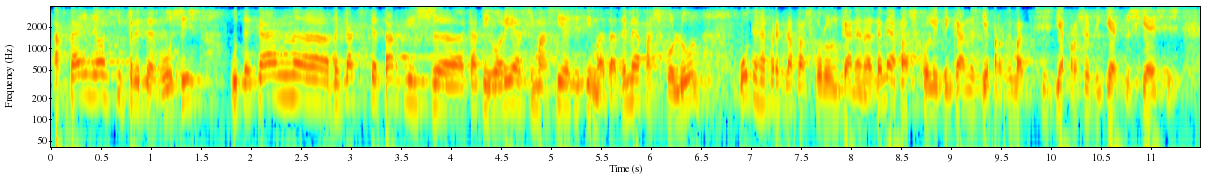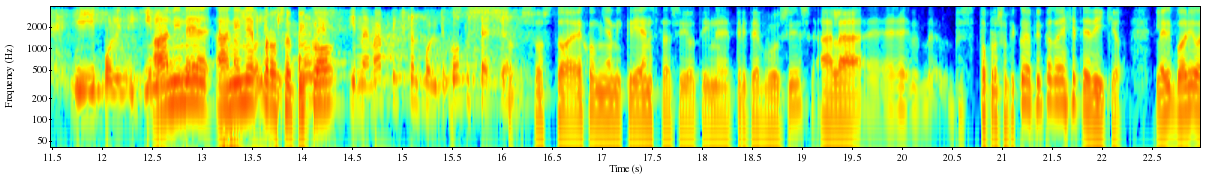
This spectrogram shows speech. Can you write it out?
αυτά είναι όχι τριτεβούσεις, ούτε καν 14ης κατηγορίας σημασίας ζητήματα. Δεν με απασχολούν, ούτε θα πρέπει να απασχολούν κανένα. Δεν με απασχολεί τι κάνουν στις διαπροσωπικές τους σχέσεις η πολιτική μας. Αν είναι, αν είναι προσωπικό... Την ανάπτυξη των πολιτικών τους θέσεων. Σωστό. Έχω μια μικρή ένσταση ότι είναι τριτεβούσεις, αλλά ε, ε, στο προσωπικό επίπεδο έχετε δίκιο. Δηλαδή μπορεί ο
